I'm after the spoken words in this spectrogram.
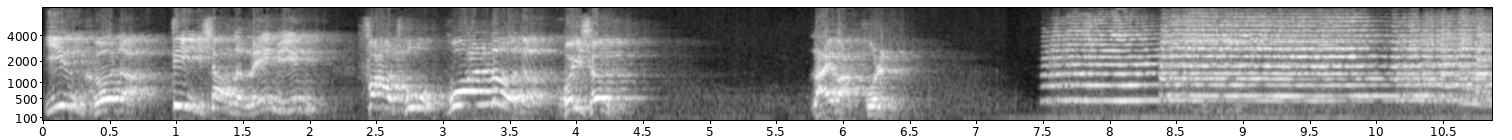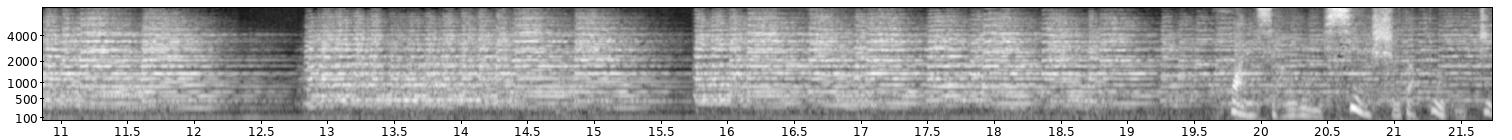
应和着地上的雷鸣，发出欢乐的回声。来吧，夫人。幻想与现实的不一致，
